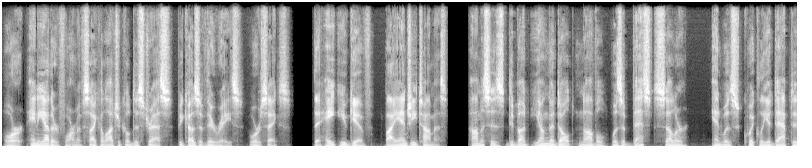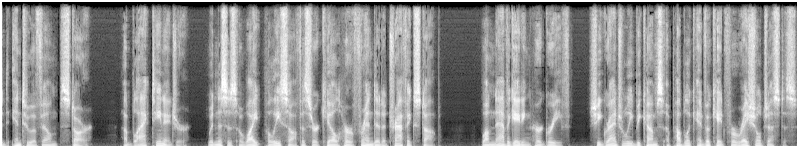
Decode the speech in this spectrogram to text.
or any other form of psychological distress because of their race or sex. The Hate You Give by Angie Thomas. Thomas's debut young adult novel was a bestseller and was quickly adapted into a film Starr. A black teenager witnesses a white police officer kill her friend at a traffic stop. While navigating her grief, she gradually becomes a public advocate for racial justice.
